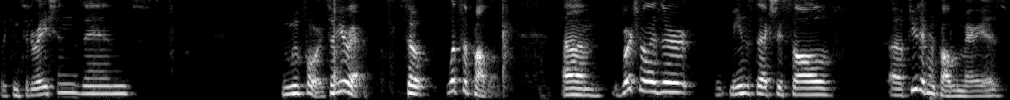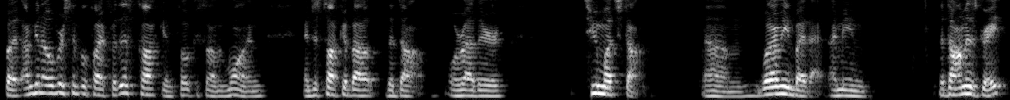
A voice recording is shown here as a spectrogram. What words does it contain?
the considerations, and move forward. So here we are. So what's the problem? Um, virtualizer means to actually solve a few different problem areas, but I'm going to oversimplify for this talk and focus on one and just talk about the DOM, or rather, too much DOM. Um, what do I mean by that? I mean, the DOM is great.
